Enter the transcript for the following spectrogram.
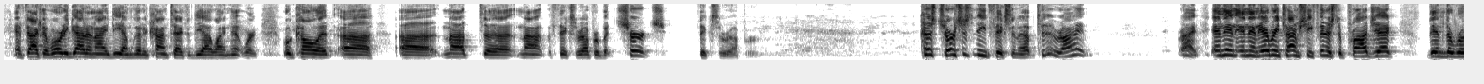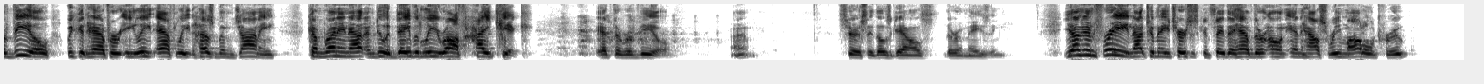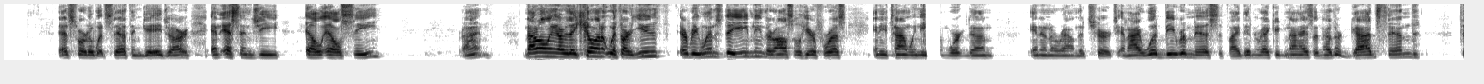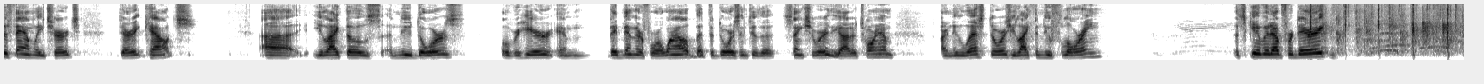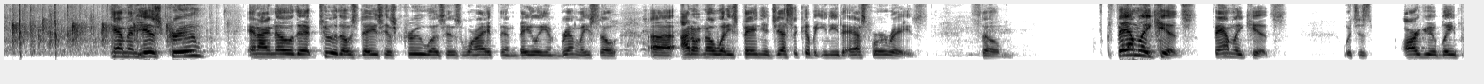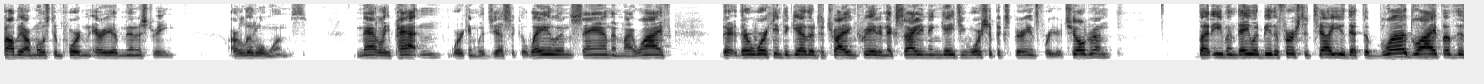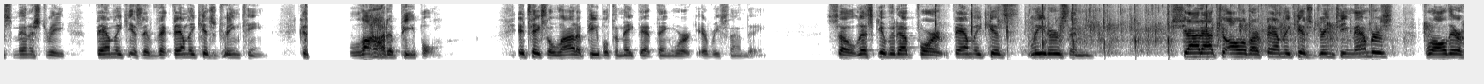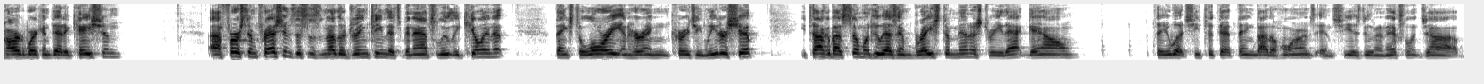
In fact, I've already got an idea. I'm going to contact the DIY network. We'll call it uh, uh, not, uh, not Fixer Upper, but Church Fixer Upper. Because churches need fixing up too, right? Right. And then, and then every time she finished a project, then the reveal, we could have her elite athlete husband, Johnny, come running out and do a David Lee Roth high kick at the reveal. Right? Seriously, those gals, they're amazing. Young and free. Not too many churches can say they have their own in house remodel crew. That's sort of what Seth and Gage are, and SNG LLC, right? Not only are they killing it with our youth every Wednesday evening, they're also here for us anytime we need some work done in and around the church. And I would be remiss if I didn't recognize another godsend to Family Church, Derek Couch. Uh, you like those new doors over here, and they've been there for a while, but the doors into the sanctuary, the auditorium, are new west doors. You like the new flooring? Let's give it up for Derek. Him and his crew. And I know that two of those days his crew was his wife and Bailey and Brinley. So uh, I don't know what he's paying you, Jessica, but you need to ask for a raise. So, family kids, family kids, which is arguably probably our most important area of ministry, our little ones. Natalie Patton, working with Jessica Whalen, Sam, and my wife, they're, they're working together to try and create an exciting, engaging worship experience for your children but even they would be the first to tell you that the blood life of this ministry family is a family kids dream team. Because a lot of people it takes a lot of people to make that thing work every sunday. So let's give it up for family kids leaders and shout out to all of our family kids dream team members for all their hard work and dedication. Uh, first impressions this is another dream team that's been absolutely killing it. Thanks to lori and her encouraging leadership. You talk about someone who has embraced a ministry that gal Tell you what, she took that thing by the horns and she is doing an excellent job.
